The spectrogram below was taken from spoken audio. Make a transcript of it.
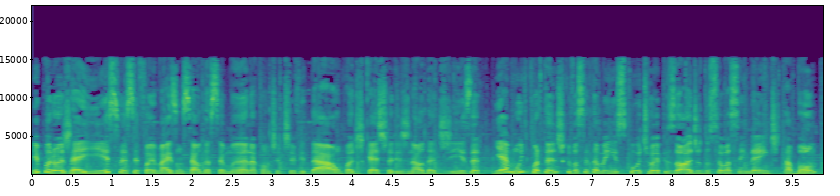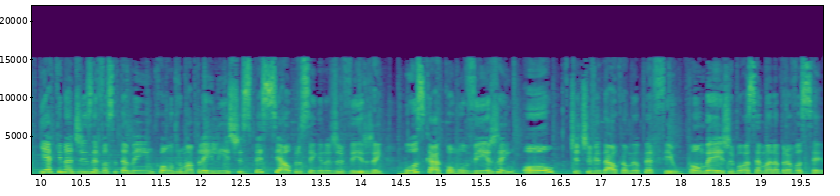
E por hoje é isso. Esse foi mais um Céu da Semana com Titi Vidal, um podcast original da Deezer. E é muito importante que você também escute o episódio do seu ascendente, tá bom? E aqui na Deezer você também encontra uma playlist especial para o signo de Virgem. Busca como Virgem ou Titi Vidal, que é o meu perfil. Um beijo e boa semana para você.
